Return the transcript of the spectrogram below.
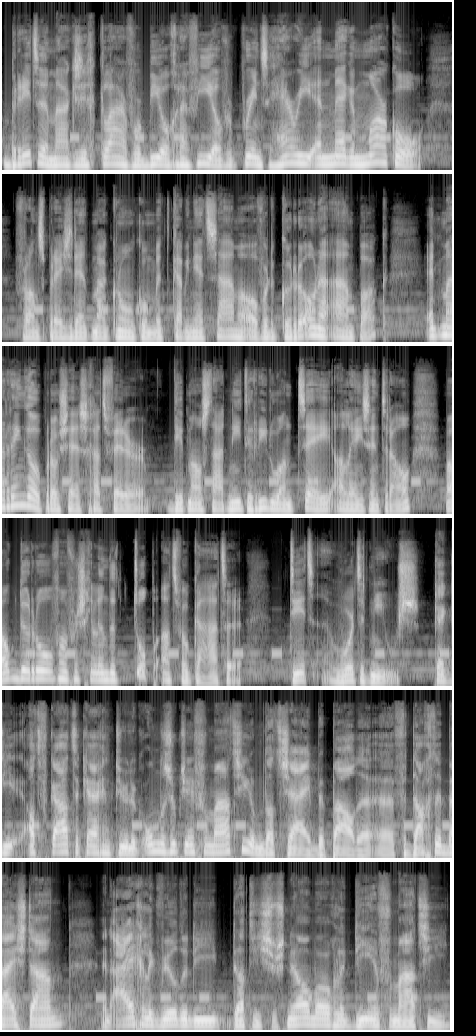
Britten maken zich klaar voor biografie over prins Harry en Meghan Markle. Frans president Macron komt met het kabinet samen over de corona-aanpak. En het Marengo-proces gaat verder. Ditmaal staat niet Ridouan T. alleen centraal, maar ook de rol van verschillende topadvocaten. Dit wordt het nieuws. Kijk, die advocaten krijgen natuurlijk onderzoeksinformatie omdat zij bepaalde uh, verdachten bijstaan. En eigenlijk wilden die dat hij zo snel mogelijk die informatie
